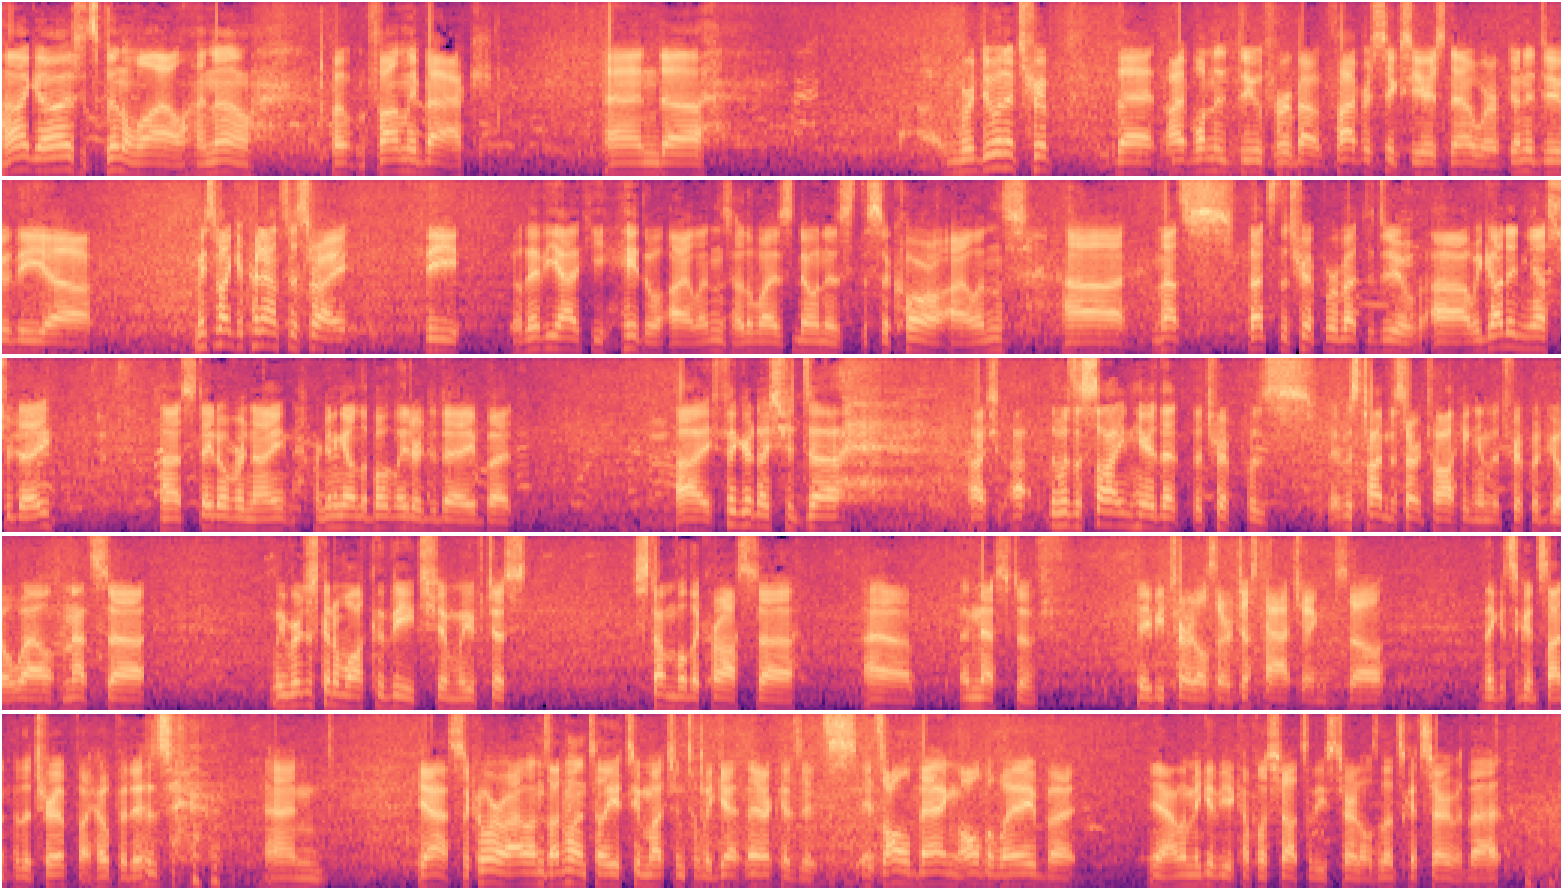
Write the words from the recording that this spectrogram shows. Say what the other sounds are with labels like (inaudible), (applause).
Hi guys, it's been a while, I know, but I'm finally back. And uh, uh, we're doing a trip that I've wanted to do for about five or six years now. We're going to do the, uh, let me see if I can pronounce this right, the Revillagigedo Islands, otherwise known as the Socorro Islands. Uh, that's, that's the trip we're about to do. Uh, we got in yesterday, uh, stayed overnight. We're going to get on the boat later today, but I figured I should uh, I, uh, there was a sign here that the trip was, it was time to start talking and the trip would go well. And that's, uh, we were just going to walk the beach and we've just stumbled across uh, uh, a nest of baby turtles that are just hatching. So I think it's a good sign for the trip. I hope it is. (laughs) and yeah, Socorro Islands, I don't want to tell you too much until we get there because it's, it's all bang all the way. But yeah, let me give you a couple of shots of these turtles. Let's get started with that. (laughs)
